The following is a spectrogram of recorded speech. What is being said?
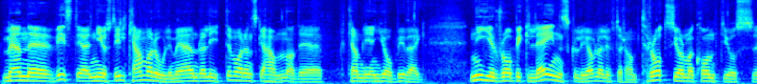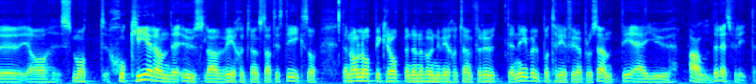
Men eh, visst, New Steel kan vara rolig men jag undrar lite var den ska hamna. Det kan bli en jobbig väg. 9 Robic Lane skulle jag vilja lyfta fram. Trots Jorma Kontios eh, ja, smått chockerande usla V75 statistik så den har lopp i kroppen, den har vunnit V75 förut. Den är väl på 3-4 procent. Det är ju alldeles för lite.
